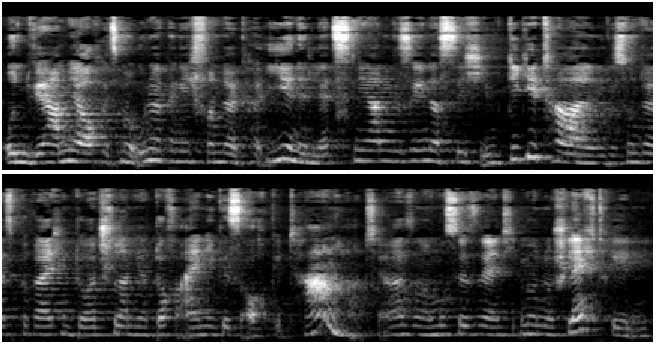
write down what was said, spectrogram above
Und wir haben ja auch jetzt mal unabhängig von der KI in den letzten Jahren gesehen, dass sich im digitalen Gesundheitsbereich in Deutschland ja doch einiges auch getan hat. Ja? Also man muss jetzt ja nicht immer nur schlecht reden.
